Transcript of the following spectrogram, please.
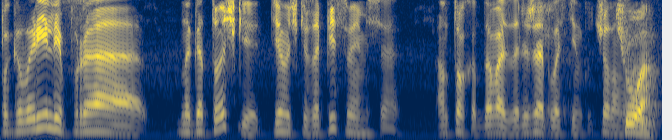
поговорили про ноготочки. Девочки, записываемся. Антоха, давай, заряжай пластинку. Что там? Чего?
